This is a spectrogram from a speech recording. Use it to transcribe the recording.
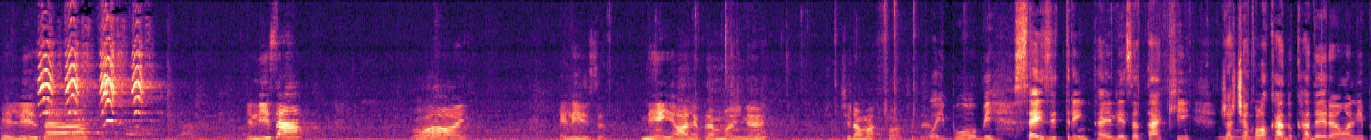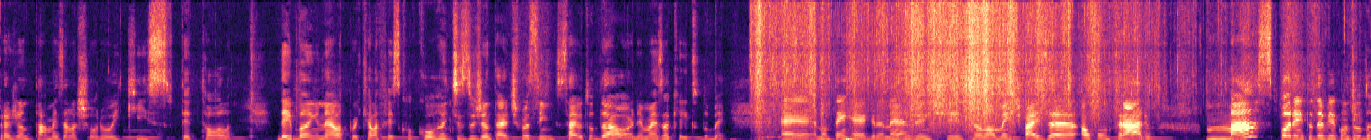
Elisa, Elisa. Oi, Elisa. Nem olha pra mãe, né? Tirar uma foto dela. Oi, Bubi. 6h30. A Elisa tá aqui. Já tinha colocado o cadeirão ali pra jantar, mas ela chorou e quis ter tola. Dei banho nela porque ela fez cocô antes do jantar. Tipo assim, saiu tudo da ordem, mas ok, tudo bem. É, não tem regra, né? A gente normalmente faz é, ao contrário. Mas, porém, todavia, contudo,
